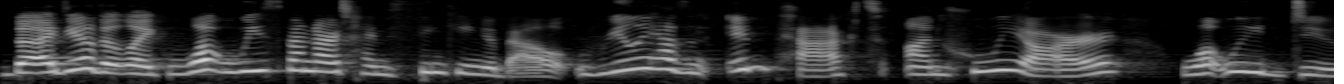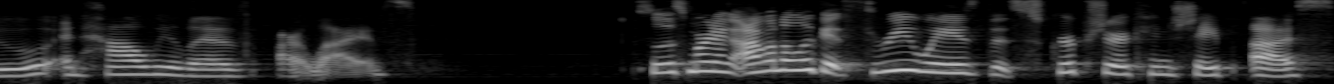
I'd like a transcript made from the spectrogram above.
the idea that like what we spend our time thinking about really has an impact on who we are, what we do, and how we live our lives. So this morning, I want to look at three ways that Scripture can shape us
